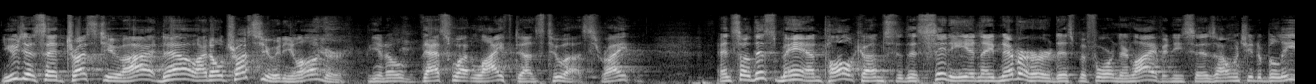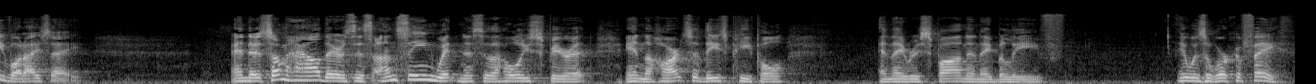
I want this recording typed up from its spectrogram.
You just said trust you. I no, I don't trust you any longer. You know, that's what life does to us, right? And so this man, Paul, comes to this city and they've never heard this before in their life, and he says, I want you to believe what I say. And somehow there's this unseen witness of the Holy Spirit in the hearts of these people, and they respond and they believe. It was a work of faith.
